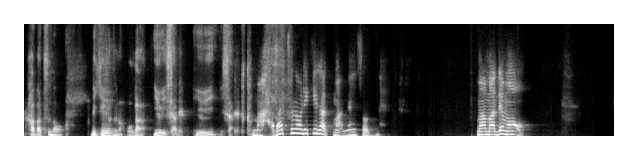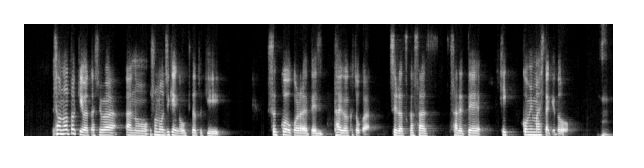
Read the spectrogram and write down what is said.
派閥の力学の方が優位される、うん、優位にされると。まあ、派閥の力学、まあね、そうだね。まあまあでもその時私はあのその事件が起きた時すっごい怒られて退学とかちらつかさされて引っ込みましたけど、うん、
